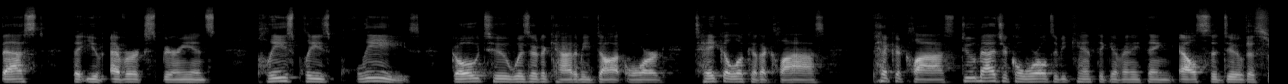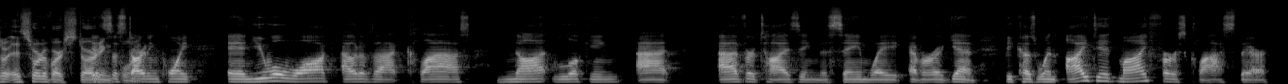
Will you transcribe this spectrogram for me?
best that you've ever experienced. Please, please, please go to wizardacademy.org, take a look at a class, pick a class, do magical worlds if you can't think of anything else to do That's sort, that's sort of our starting it's the starting point and you will walk out of that class not looking at advertising the same way ever again because when i did my first class there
